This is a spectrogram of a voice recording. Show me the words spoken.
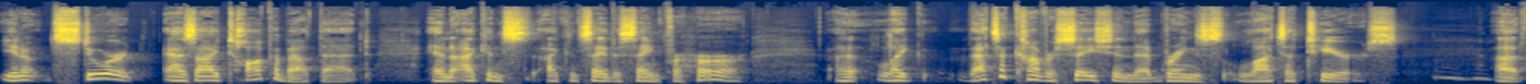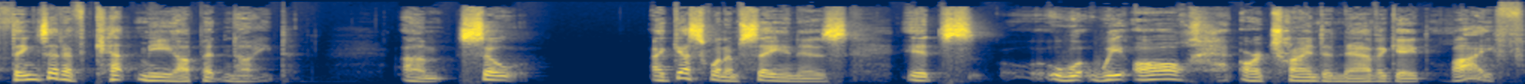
you know, Stuart, as I talk about that, and I can, I can say the same for her, uh, like that's a conversation that brings lots of tears, mm-hmm. uh, things that have kept me up at night. Um, so I guess what I'm saying is it's, we all are trying to navigate life.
